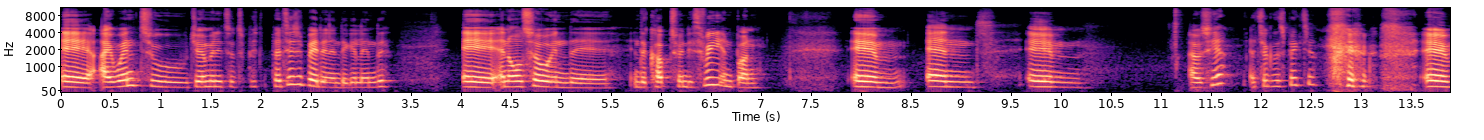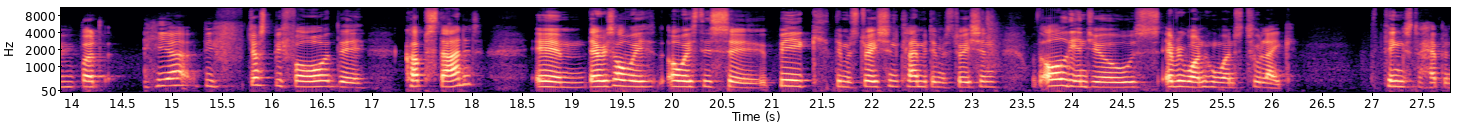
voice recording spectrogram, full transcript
uh, I went to Germany to, to participate in Ende Gelände, uh, and also in the in the COP23 in Bonn. Um, and um, I was here. I took this picture. um, but here, bef just before the COP started, there is always always this uh, big demonstration, climate demonstration, with all the NGOs, everyone who wants to like things to happen.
